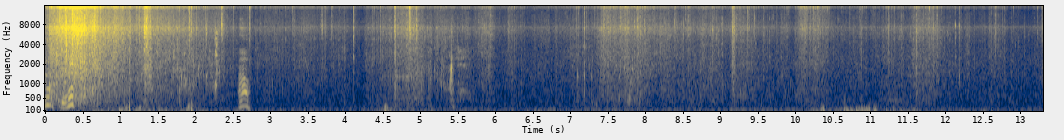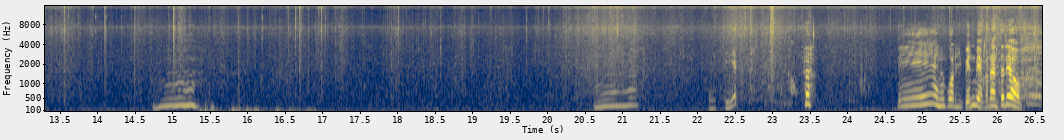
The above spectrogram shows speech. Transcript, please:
ลูกเสือเอาอืมอืมไอ้ติดฮะนี่นึกว่าที่เป็นแบบนั้นซะเดียวเอ๊ะ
